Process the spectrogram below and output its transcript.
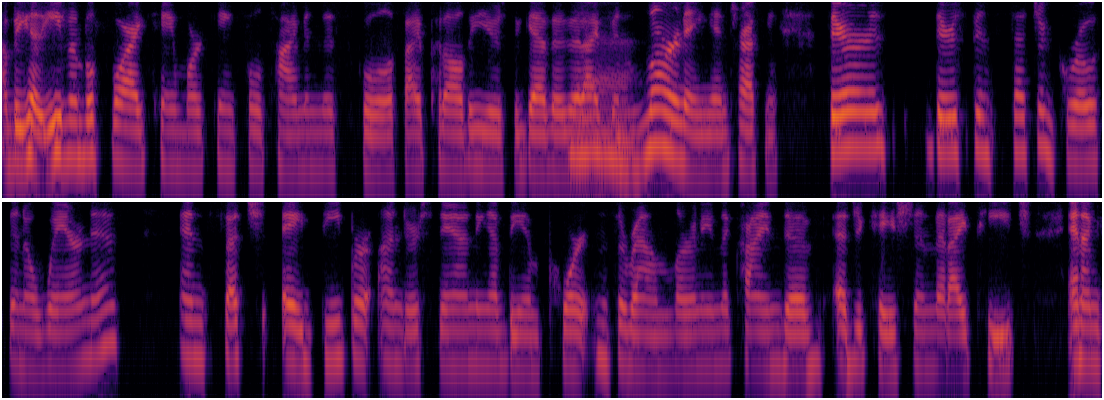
Uh, Because even before I came working full time in this school, if I put all the years together that I've been learning and trust me, there's there's been such a growth in awareness and such a deeper understanding of the importance around learning the kind of education that I teach. And I'm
